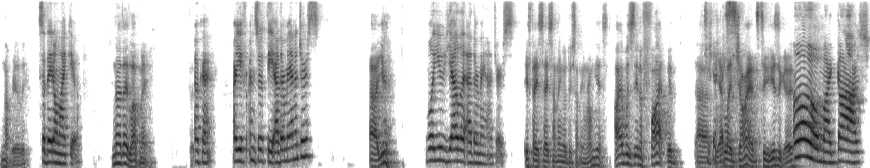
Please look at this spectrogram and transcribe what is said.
not really. So they don't like you. No, they love me. Okay. Are you friends with the other managers? Uh, yeah, Will you yell at other managers? if they say something or do something wrong, yes. I was in a fight with uh, the Adelaide Giants two years ago. Oh my gosh.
